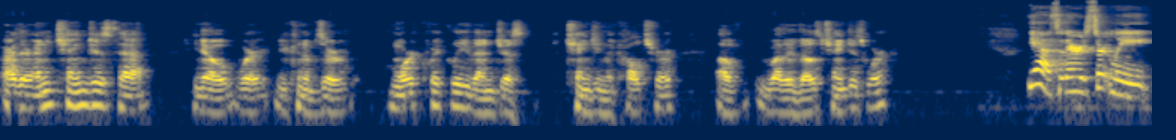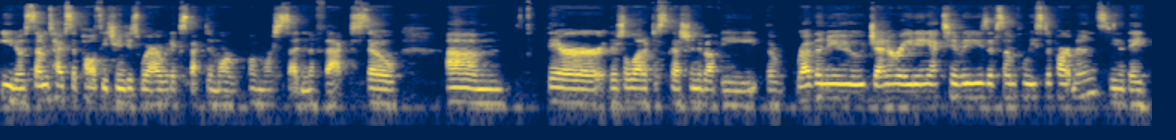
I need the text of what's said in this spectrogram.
Are there any changes that, you know, where you can observe more quickly than just changing the culture of whether those changes work? Yeah, so there are certainly you know some types of policy changes where I would expect a more a more sudden effect. So um, there there's a lot of discussion about the the revenue generating activities of some police departments. You know they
